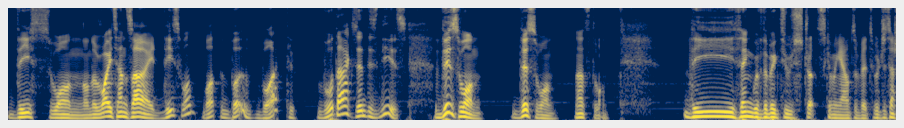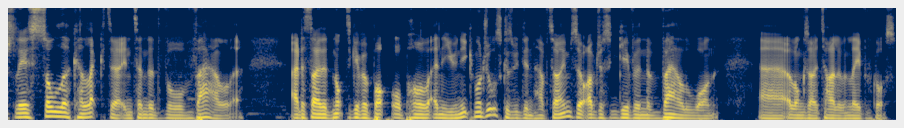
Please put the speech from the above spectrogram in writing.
This one on the right hand side. This one? What? What? What? What accent is this? This one. This one. That's the one. The thing with the big two struts coming out of it, which is actually a solar collector intended for Val. I decided not to give a Bop or Pol any unique modules because we didn't have time, so I've just given Val one, uh, alongside Tylo and Laythe, of course.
